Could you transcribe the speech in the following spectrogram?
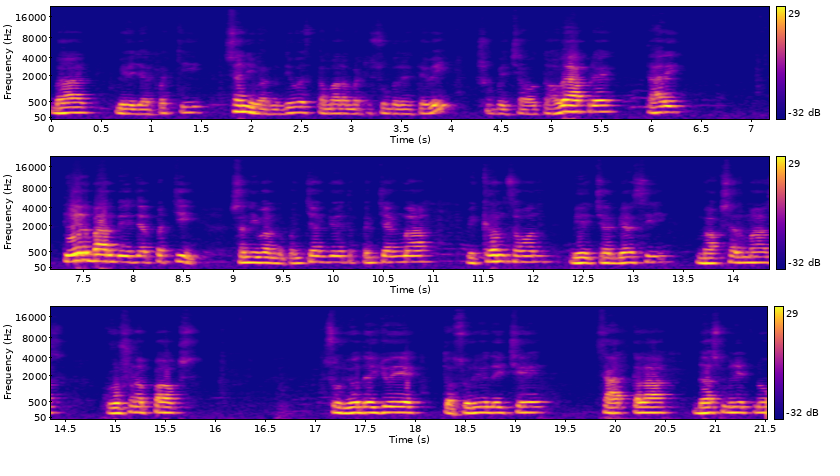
બાર, બે હજાર પચીસ, શનિવારનો દિવસ તમારા માટે શુભ રહે તેવી શુભેચ્છાઓ. તો હવે આપણે તારીખ તેર, બાર, બે હજાર પચીસ, શનિવારનું પંચાંગ જોઈએ તો પંચાંગમાં વિક્રમ સંવત, બે હજાર બ્યાસી માક્ષર માસ કૃષ્ણ પક્ષ, સૂર્યોદય જોઈએ તો સૂર્યોદય છે, સાત કલાક, દસ મિનિટનો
